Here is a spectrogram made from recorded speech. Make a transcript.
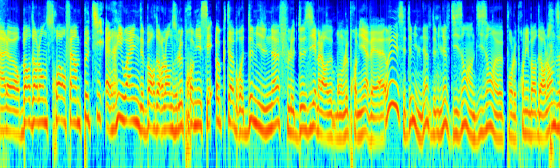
Alors, Borderlands 3, on fait un petit rewind de Borderlands. Le premier, c'est octobre 2009. Le deuxième, alors bon, le premier avait... Euh, oui, c'est 2009, 2009, 10 ans, 10 hein, ans euh, pour le premier Borderlands.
